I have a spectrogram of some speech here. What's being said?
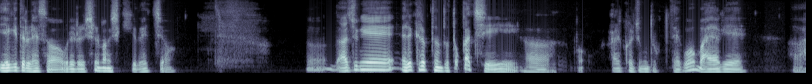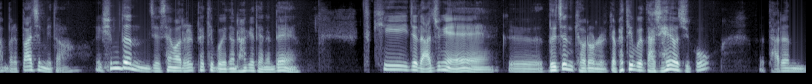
얘기들을 해서 우리를 실망시키기도 했죠. 어, 나중에 에릭 클랩턴도 똑같이 어, 뭐, 알코올 중독도 되고 마약에 어, 한 번에 빠집니다. 힘든 이제 생활을 패티 보이든 하게 되는데 특히 이제 나중에 그 늦은 결혼을 그러니까 패티 보이든 다시 헤어지고 다른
